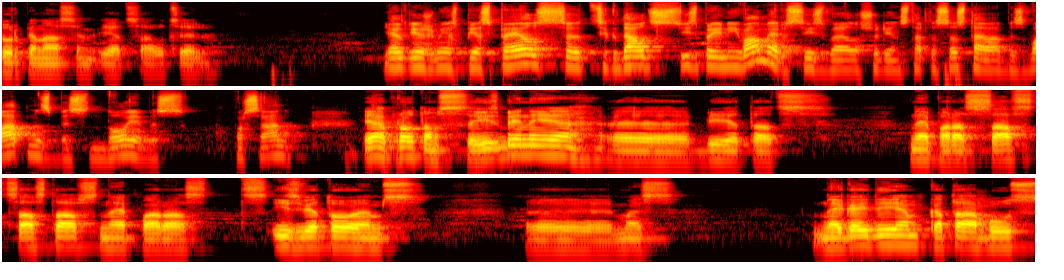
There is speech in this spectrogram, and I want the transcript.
turpināsim iet savu ceļu. Ja atgriežamies pie spēles, cik daudz izbrīnīja Valmēras izvēle šodien starta sastāvā bez Vapnas, bez Doja, bez Morsānu? Jā, protams, izbrīnīja. Bija tāds neparasts sastāvs, neparasts izvietojums. Mēs negaidījām, ka tā būs.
